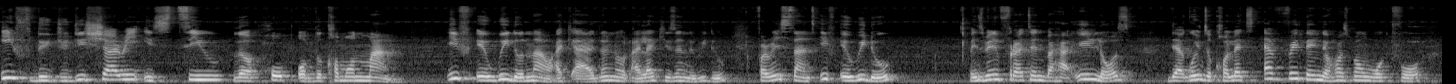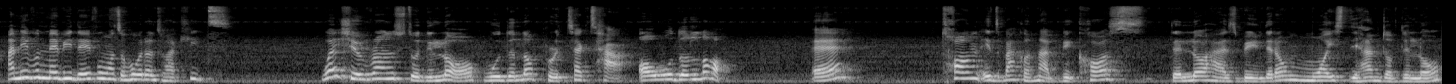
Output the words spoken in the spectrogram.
if the judiciary is still the hope of the common man. If a widow now, I, I don't know, I like using the widow. For instance, if a widow is being threatened by her in laws, they are going to collect everything the husband worked for, and even maybe they even want to hold on to her kids. When she runs to the law, will the law protect her, or will the law eh, turn its back on her because the law has been, they don't moist the hand of the law.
